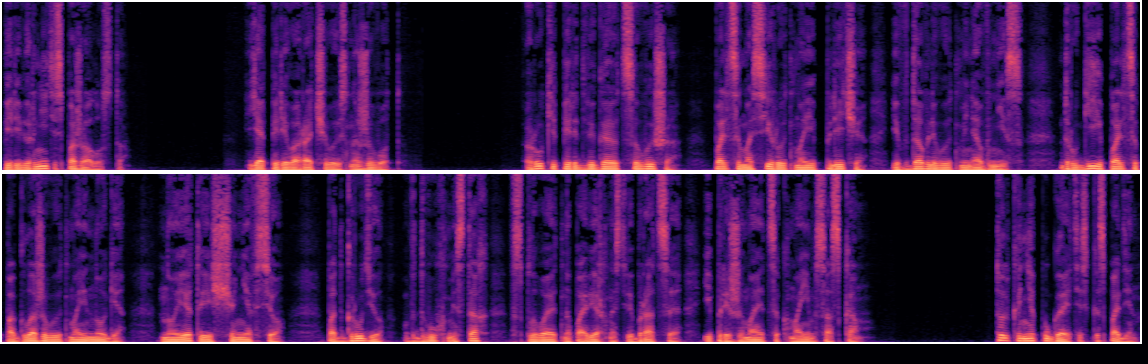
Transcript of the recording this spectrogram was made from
Перевернитесь, пожалуйста. Я переворачиваюсь на живот. Руки передвигаются выше, пальцы массируют мои плечи и вдавливают меня вниз. Другие пальцы поглаживают мои ноги, но это еще не все — под грудью в двух местах всплывает на поверхность вибрация и прижимается к моим соскам. Только не пугайтесь, господин.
